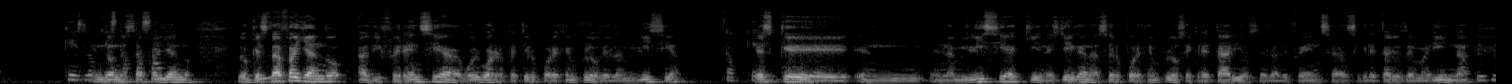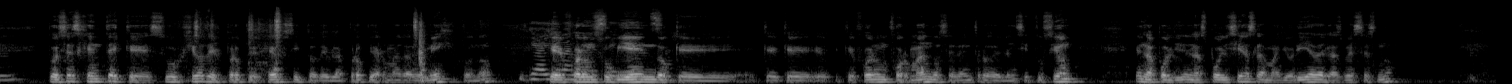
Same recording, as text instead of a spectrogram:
¿qué es lo en que dónde está, fallando. Lo que está fallando, a diferencia, vuelvo a repetir, por ejemplo, de la milicia, es que en, en la milicia quienes llegan a ser, por ejemplo, secretarios de la defensa, secretarios de marina, pues es gente que surgió del propio ejército, de la propia Armada de México, ¿no? Ya que fueron subiendo, que, que, que- que fueron formándose dentro de la institución. En, la poli- en las policías la mayoría de las veces no.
